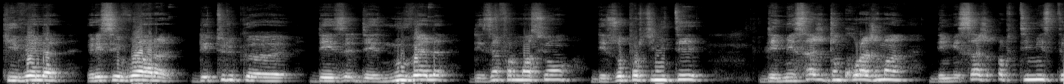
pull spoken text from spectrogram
qui veulent recevoir des trucs, euh, des nouvelles, des informations, des opportunités, des messages d'encouragement, des messages optimistes,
